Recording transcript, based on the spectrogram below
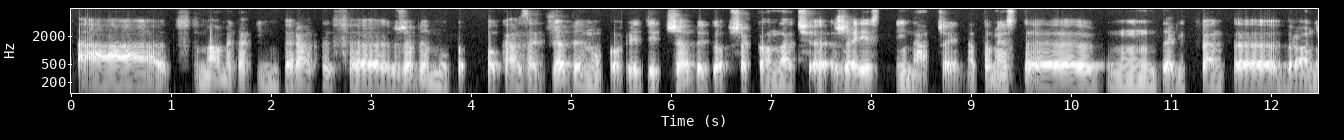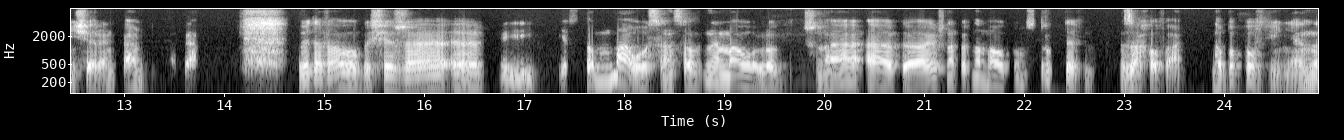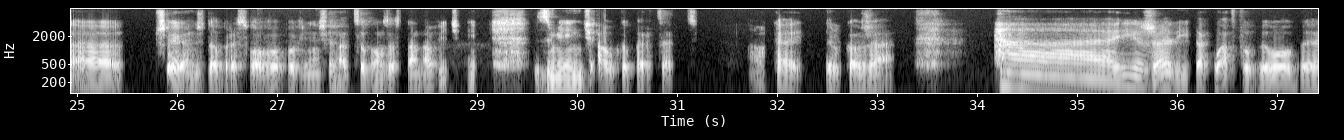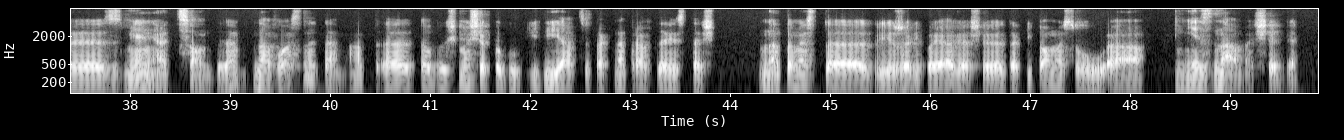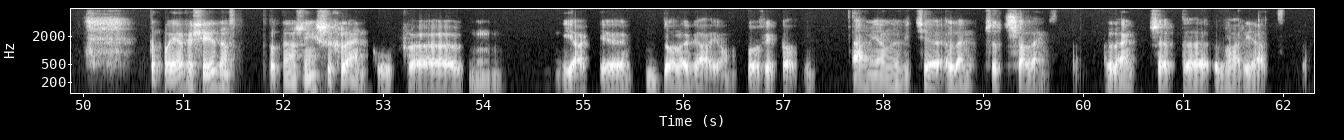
a mamy taki imperatyw, e, żeby mu pokazać, żeby mu powiedzieć, żeby go przekonać, e, że jest inaczej. Natomiast delikwent broni się rękami i nogami. Wydawałoby się, że jest to mało sensowne, mało logiczne, a już na pewno mało konstruktywne zachowanie. No bo powinien e, przyjąć dobre słowo, powinien się nad sobą zastanowić i zmienić autopercepcję. Okej, okay, tylko że jeżeli tak łatwo byłoby zmieniać sądy na własny temat, e, to byśmy się pogubili, jacy tak naprawdę jesteśmy. Natomiast e, jeżeli pojawia się taki pomysł, a nie znamy siebie, to pojawia się jeden z potężniejszych lęków, e, jakie dolegają człowiekowi, a mianowicie lęk przed szaleństwem, lęk przed e, wariactwem.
